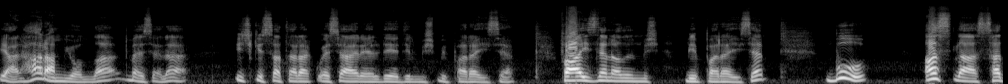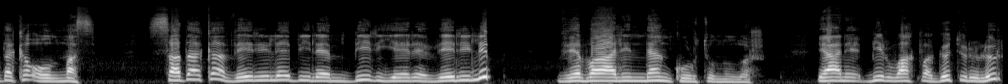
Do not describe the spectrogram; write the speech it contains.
yani haram yolla mesela içki satarak vesaire elde edilmiş bir para ise, faizden alınmış bir para ise bu asla sadaka olmaz. Sadaka verilebilen bir yere verilip vebalinden kurtulunur. Yani bir vakfa götürülür,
